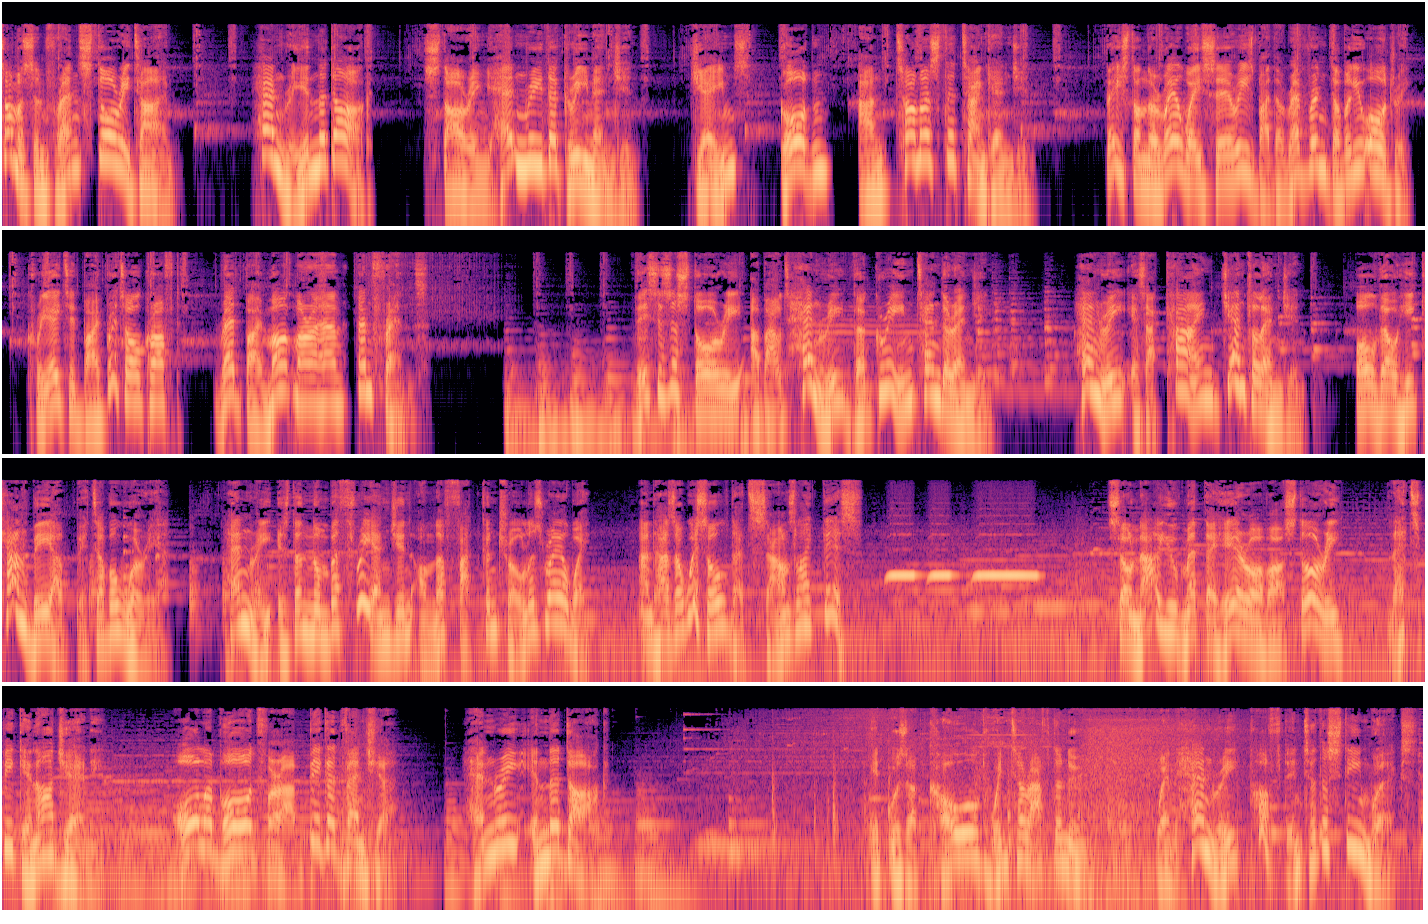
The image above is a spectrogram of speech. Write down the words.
Thomas and Friends Story Time. Henry in the Dark, starring Henry the Green Engine, James, Gordon, and Thomas the Tank Engine. Based on the railway series by the Reverend W. Awdry, created by Britt Allcroft, read by Mark Moraghan and friends. This is a story about Henry the Green Tender Engine. Henry is a kind, gentle engine, although he can be a bit of a worrier. Henry is the number three engine on the Fat Controllers Railway and has a whistle that sounds like this. So now you've met the hero of our story, let's begin our journey. All aboard for a big adventure. Henry in the Dark. It was a cold winter afternoon when Henry puffed into the steamworks.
